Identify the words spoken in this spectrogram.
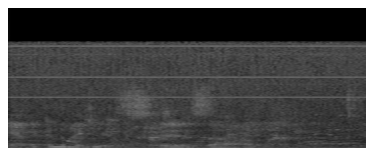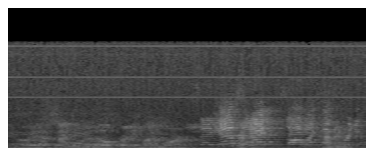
and in the movies is uh, Oh yeah, so I can tell Freddie Highmore. Kind of god.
